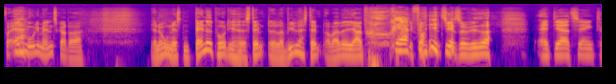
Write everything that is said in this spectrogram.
for alle Ja. mulige mennesker, der jeg nogen næsten bandet på, at de havde stemt, eller ville have stemt, og hvad ved jeg på, Ja, ja, i Folkeparti og så videre, at jeg tænkte,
